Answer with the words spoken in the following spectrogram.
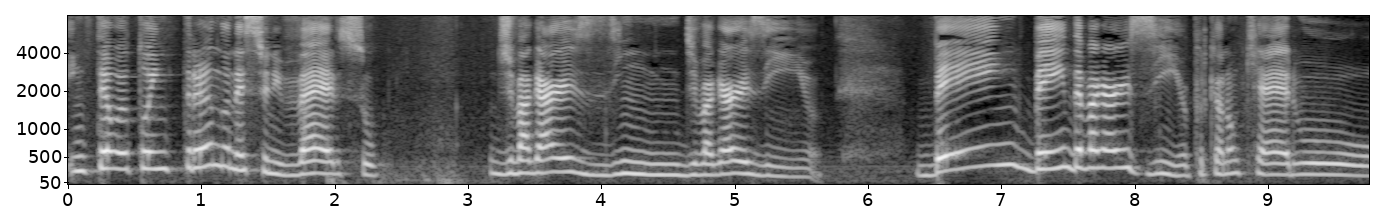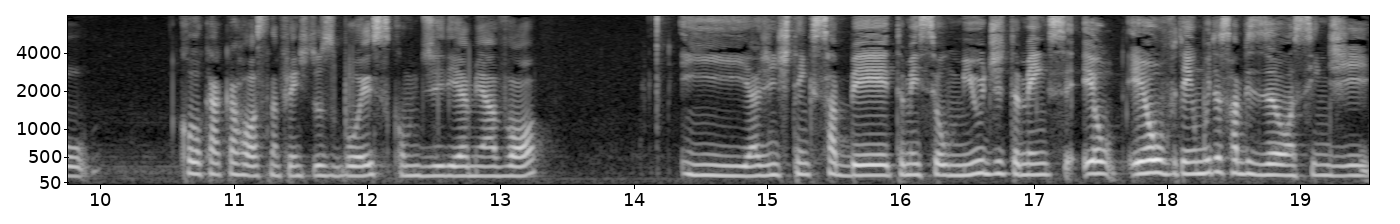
Então eu tô entrando nesse universo devagarzinho, devagarzinho. Bem, bem devagarzinho, porque eu não quero colocar a carroça na frente dos bois, como diria minha avó. E a gente tem que saber também ser humilde, também ser, eu eu tenho muito essa visão assim de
